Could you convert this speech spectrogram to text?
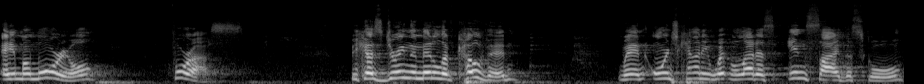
a memorial for us. Because during the middle of COVID, when Orange County wouldn't let us inside the school,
